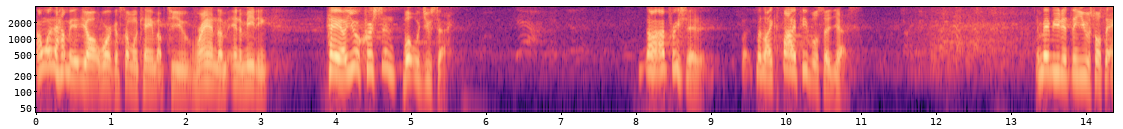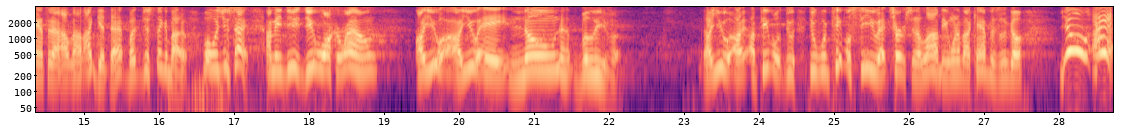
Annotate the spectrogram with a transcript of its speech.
I wonder how many of y'all work if someone came up to you random in a meeting. Hey, are you a Christian? What would you say? No, I appreciate it. But, but like five people said yes. And maybe you didn't think you were supposed to answer that out loud. I get that, but just think about it. What would you say? I mean, do you, do you walk around? Are you, are you a known believer? Are you, are, are, people, do, do, when people see you at church in the lobby, one of our campuses, and go, yo, I,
